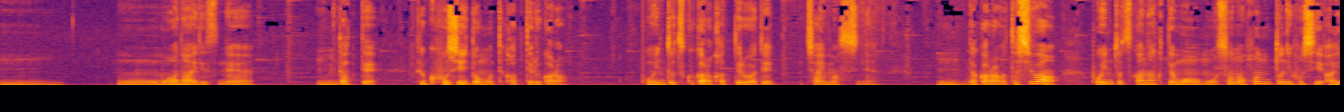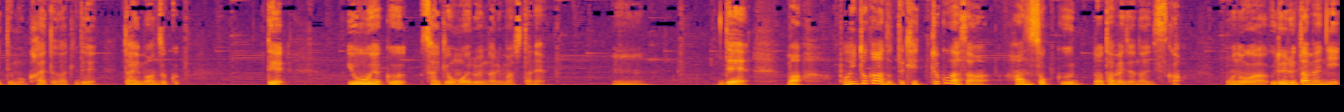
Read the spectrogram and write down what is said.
うんもう思わないですね、うん、だって服欲しいと思って買ってるからポイントつくから買ってるわけちゃいますしね、うん、だから私はポイントつかなくてももうその本当に欲しいアイテムを変えただけで大満足でようやく最近思えるようになりましたね。うん、でまあポイントカードって結局はさ反則のためじゃないですか。物が売れるために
